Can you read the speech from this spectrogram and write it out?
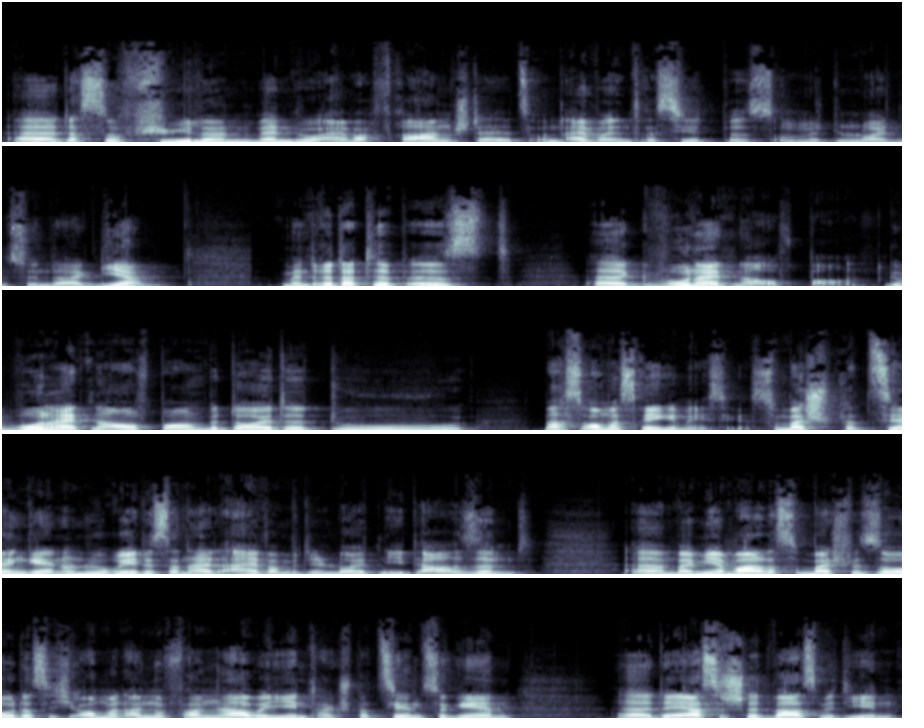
äh, das so fühlen, wenn du einfach Fragen stellst und einfach interessiert bist, um mit den Leuten zu interagieren. Mein dritter Tipp ist, äh, Gewohnheiten aufbauen. Gewohnheiten aufbauen bedeutet, du machst auch was Regelmäßiges. Zum Beispiel spazieren gehen und du redest dann halt einfach mit den Leuten, die da sind. Äh, bei mir war das zum Beispiel so, dass ich irgendwann angefangen habe, jeden Tag spazieren zu gehen. Äh, der erste Schritt war es, mit jedem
